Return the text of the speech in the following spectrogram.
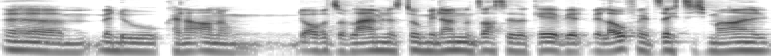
Ähm, wenn du, keine Ahnung, der Offensive Lineman ist dominant und sagst dir, okay, wir, wir laufen jetzt 60 Mal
